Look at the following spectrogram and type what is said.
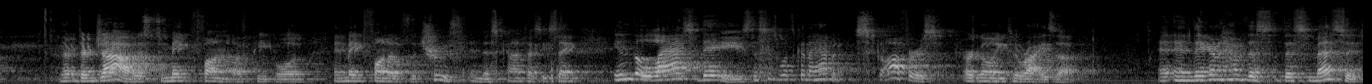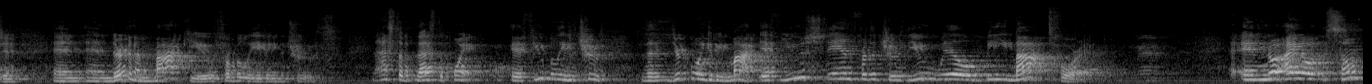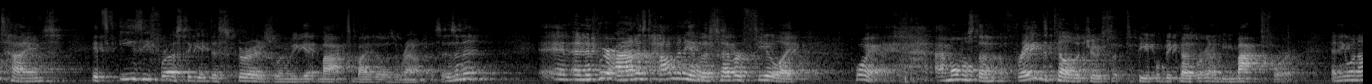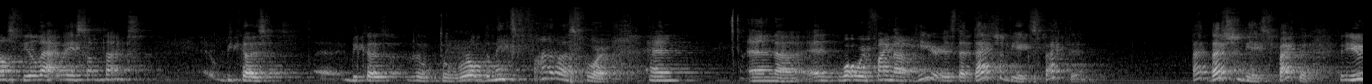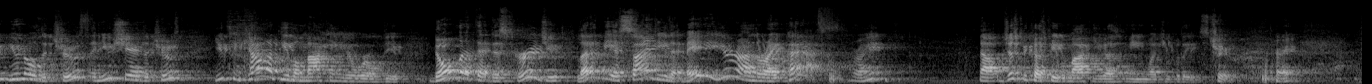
their, their job is to make fun of people and, and make fun of the truth in this context. He's saying, in the last days, this is what's going to happen. Scoffers are going to rise up. And, and they're going to have this, this message, and, and, and they're going to mock you for believing the truth. That's the, that's the point. If you believe the truth, then you're going to be mocked. If you stand for the truth, you will be mocked for it. And you know, I know sometimes it's easy for us to get discouraged when we get mocked by those around us, isn't it? And, and if we're honest, how many of us ever feel like, boy, I'm almost afraid to tell the truth to people because we're going to be mocked for it? Anyone else feel that way sometimes? Because, because the, the world makes fun of us for it. And, and, uh, and what we find out here is that that should be expected. That, that should be expected. You, you know the truth and you share the truth. You can count on people mocking your worldview. Don't let that discourage you. Let it be a sign to you that maybe you're on the right path, right? Now, just because people mock you doesn't mean what you believe is true, right?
